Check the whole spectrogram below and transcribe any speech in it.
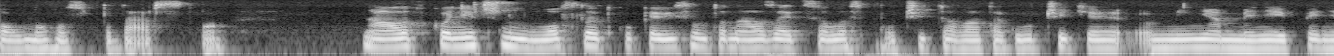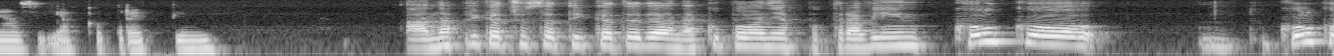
polnohospodárstvo. No ale v konečnom dôsledku, keby som to naozaj celé spočítala, tak určite míňam menej peňazí ako predtým. A napríklad, čo sa týka teda nakupovania potravín, koľko, koľko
